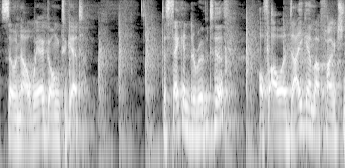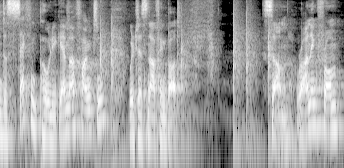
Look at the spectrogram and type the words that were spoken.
So now we're going to get the second derivative of our digamma function, the second polygamma function, which is nothing but sum running from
